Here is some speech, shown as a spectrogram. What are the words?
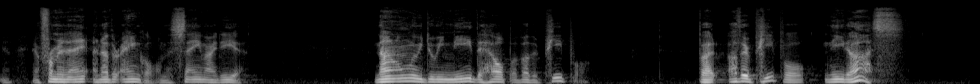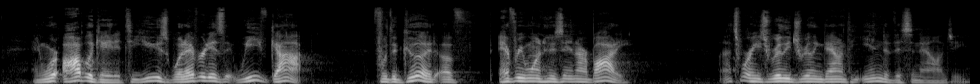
Now, from an, another angle, on the same idea. Not only do we need the help of other people, but other people need us. And we're obligated to use whatever it is that we've got for the good of everyone who's in our body. That's where he's really drilling down at the end of this analogy.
